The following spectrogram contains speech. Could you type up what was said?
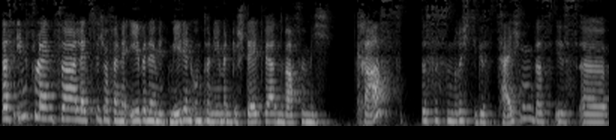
Dass Influencer letztlich auf eine Ebene mit Medienunternehmen gestellt werden, war für mich krass. Das ist ein richtiges Zeichen. Das ist äh,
